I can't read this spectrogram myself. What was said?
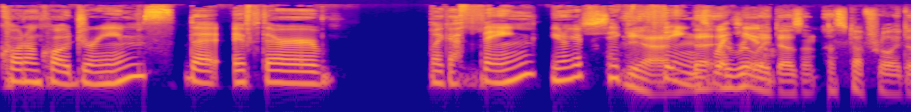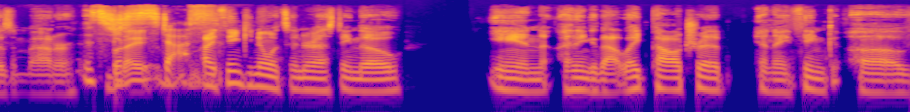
quote unquote dreams that if they're like a thing, you don't get to take yeah, things that, with it really you. doesn't. That stuff really doesn't matter. It's but I, stuff. I think you know what's interesting though. In I think of that Lake Powell trip, and I think of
